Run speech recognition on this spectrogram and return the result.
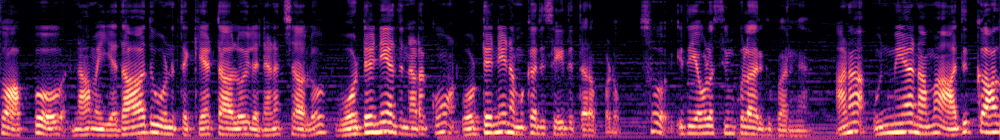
ஸோ அப்போது நாம் ஏதாவது ஒன்றத்தை கேட்டாலோ இல்லை நினச்சாலோ உடனே அது நடக்கும். உடனே நமக்கு அது செய்து தரப்படும். ஸோ இது எவ்வளோ சிம்பிளாக இருக்குது பாருங்கள் ஆனால் உண்மையாக நம்ம அதுக்காக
